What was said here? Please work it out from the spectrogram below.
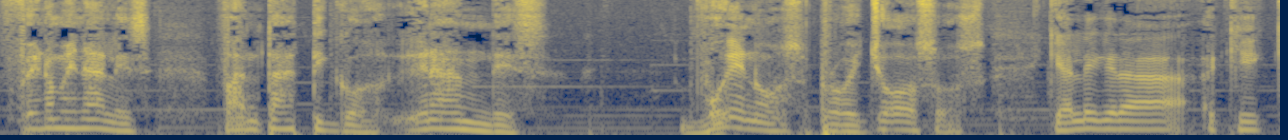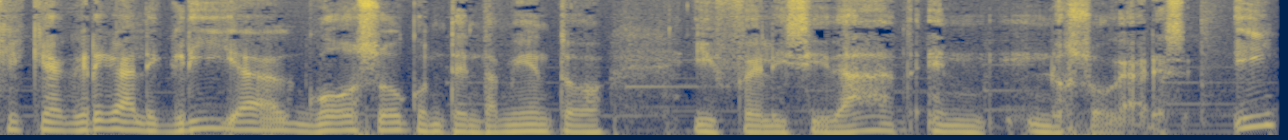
fenomenales, fantásticos, grandes, buenos, provechosos, que alegra, que, que agrega alegría, gozo, contentamiento y felicidad en los hogares y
